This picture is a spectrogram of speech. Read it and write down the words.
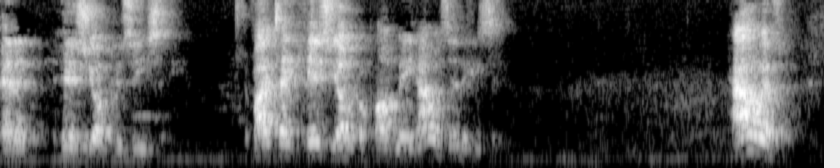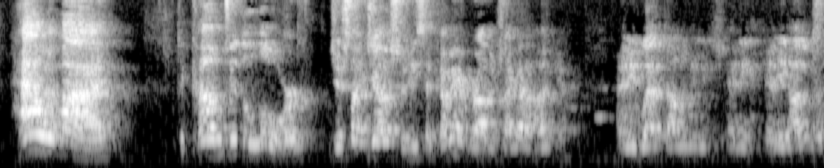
and it, his yoke is easy? If I take his yoke upon me, how is it easy? How if how am I to come to the Lord just like Joseph? He said, "Come here, brothers. I gotta hug you." And he wept on them, and he, and he, hugged. The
